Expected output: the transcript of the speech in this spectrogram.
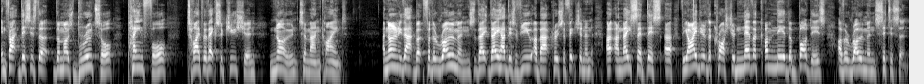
In fact, this is the, the most brutal, painful type of execution known to mankind. And not only that, but for the Romans, they, they had this view about crucifixion, and, uh, and they said this uh, the idea of the cross should never come near the bodies of a Roman citizen.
